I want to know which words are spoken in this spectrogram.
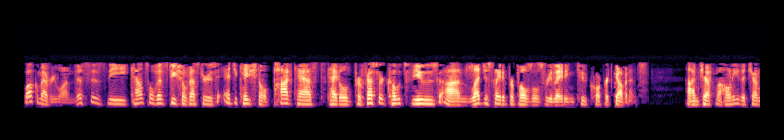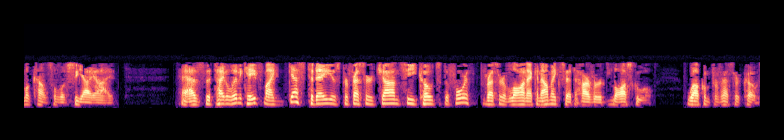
Welcome, everyone. This is the Council of Institutional Investors educational podcast titled Professor Coates' Views on Legislative Proposals Relating to Corporate Governance. I'm Jeff Mahoney, the General Counsel of CII. As the title indicates, my guest today is Professor John C. Coates IV, Professor of Law and Economics at Harvard Law School. Welcome, Professor Coates.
